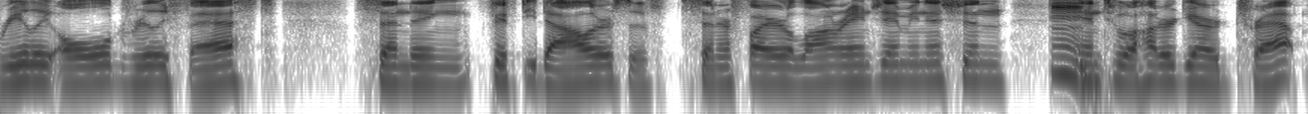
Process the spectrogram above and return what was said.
really old really fast. Sending fifty dollars of center fire long range ammunition mm. into a hundred yard trap.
